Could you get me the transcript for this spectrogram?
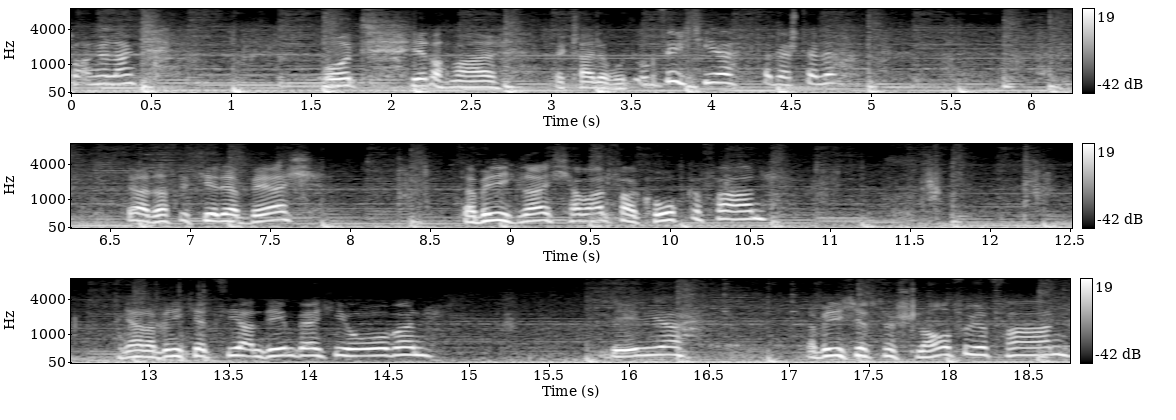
Auto angelangt und hier nochmal eine kleine Rundumsicht hier an der Stelle. Ja, das ist hier der Berg. Da bin ich gleich am Anfang hochgefahren. Ja, da bin ich jetzt hier an dem Berg hier oben. Seht ihr? Da bin ich jetzt eine Schlaufe gefahren.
